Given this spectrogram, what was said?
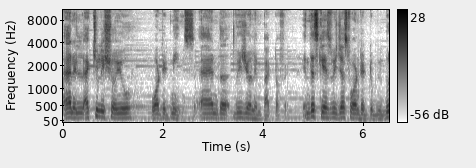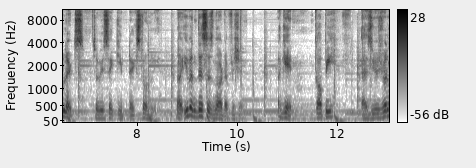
and it'll actually show you what it means and the visual impact of it. In this case, we just want it to be bullets, so we say keep text only. Now even this is not efficient. Again, copy as usual,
